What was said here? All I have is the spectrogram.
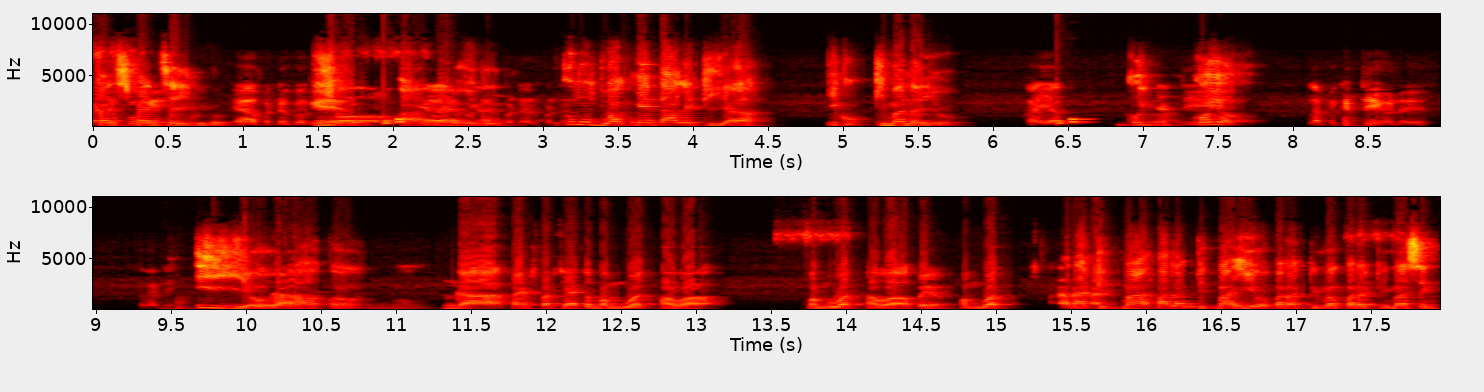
Pendukungnya. iku lho. ya pendukung Iya, ya ah, benar benar Iku membuat mentalnya dia iku gimana yo? kayak Koyo Jadi- koyo lebih gede ngono ya deh. iyo, Enggak. heeh. enggak fans persnya itu membuat bahwa membuat bahwa apa ya membuat Paradigma paradigma iyo, paradigma paradigma sing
